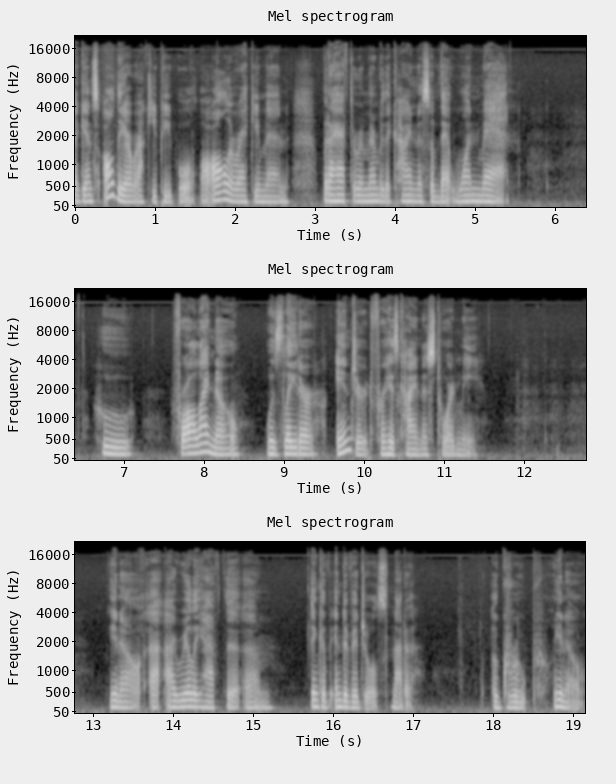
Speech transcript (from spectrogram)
against all the Iraqi people or all Iraqi men, but I have to remember the kindness of that one man who, for all I know, was later injured for his kindness toward me. You know, I, I really have to um, think of individuals, not a a group. You know,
